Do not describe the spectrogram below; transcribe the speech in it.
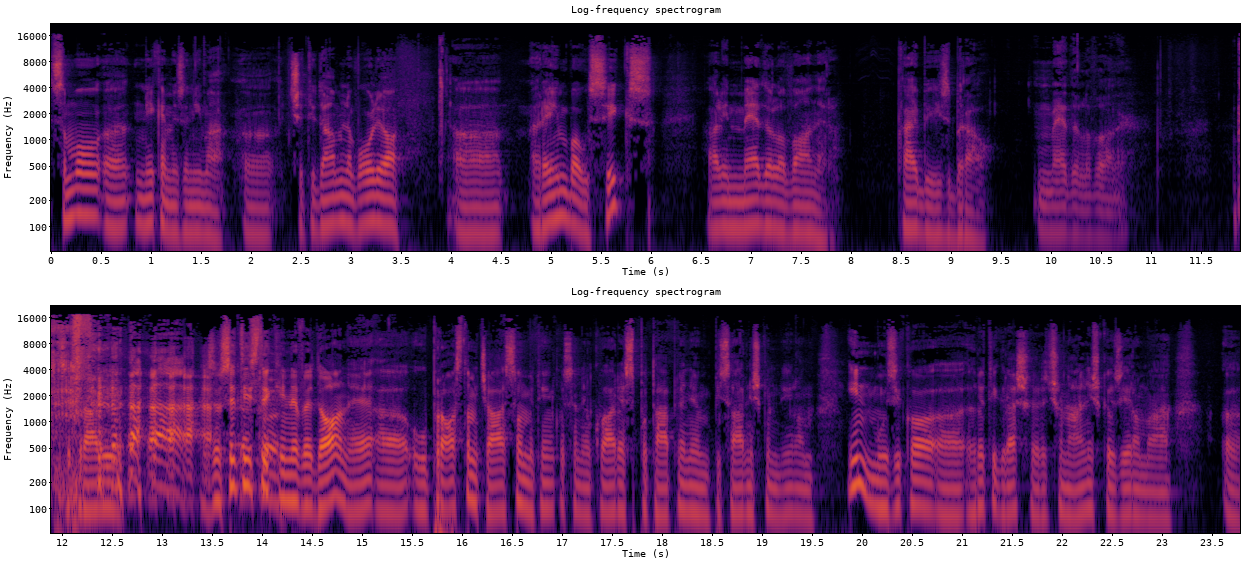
samo uh, nekaj me zanima. Uh, če ti dam na voljo uh, Rainbow Six ali Medal of Honor, kaj bi izbral? Medal of Honor. Se pravi, za vse tiste, ki ne vedo, ne, uh, v prostem času, medtem ko se ne ukvarja s potapljanjem, pisarniškim delom in muziko, uh, rad igraš računalniške oziroma uh,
